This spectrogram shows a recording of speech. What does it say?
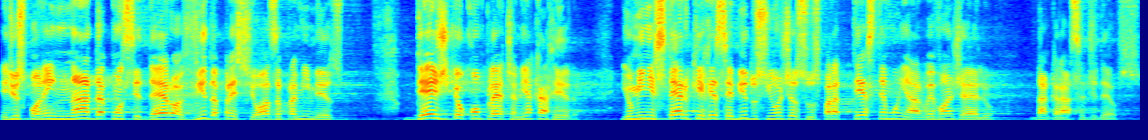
E diz, porém, nada considero a vida preciosa para mim mesmo, desde que eu complete a minha carreira e o ministério que recebi do Senhor Jesus para testemunhar o Evangelho da graça de Deus.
